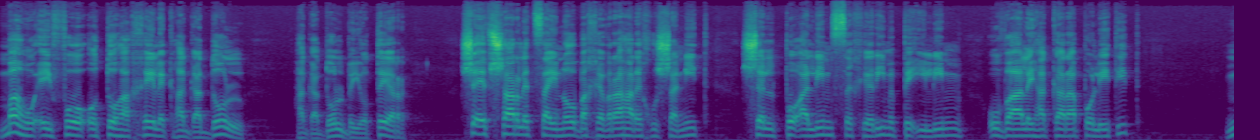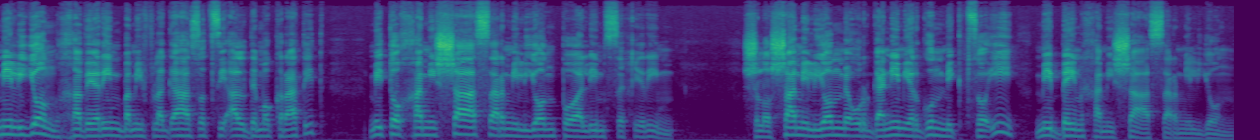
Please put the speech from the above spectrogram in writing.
מהו איפה אותו החלק הגדול, הגדול ביותר, שאפשר לציינו בחברה הרכושנית של פועלים שכירים פעילים ובעלי הכרה פוליטית? מיליון חברים במפלגה הסוציאל דמוקרטית מתוך חמישה עשר מיליון פועלים שכירים. שלושה מיליון מאורגנים ארגון מקצועי מבין חמישה עשר מיליון.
